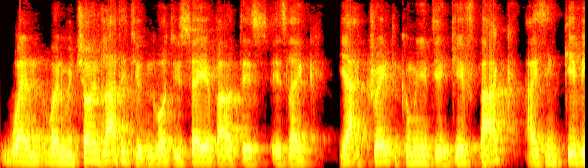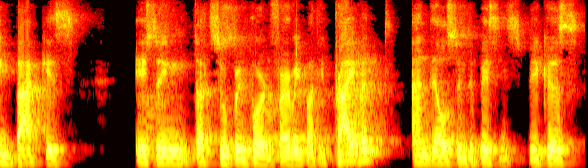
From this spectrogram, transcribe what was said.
when when we joined Latitude, and what you say about this is like, yeah, create a community and give back. I think giving back is is something that's super important for everybody, private and also in the business, because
